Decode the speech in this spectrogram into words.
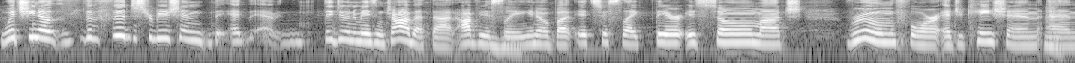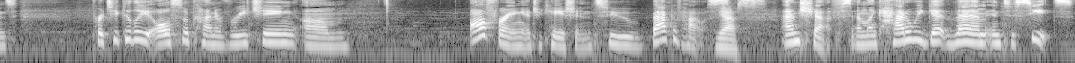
Which, you know, the food distribution, they, uh, they do an amazing job at that, obviously, Mm-hmm. you know, but it's just like there is so much room for education Mm. and particularly also kind of reaching, um, offering education to back of house Yes. and chefs and like how do we get them into seats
